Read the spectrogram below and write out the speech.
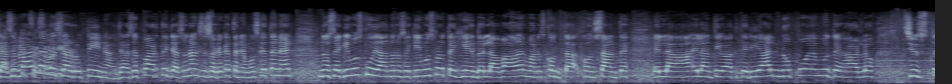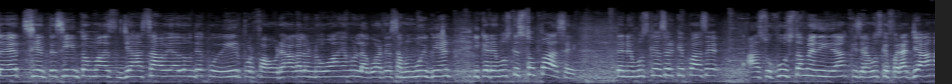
ya, hace parte de nuestra rutina, ya hace parte, ya es un accesorio que tenemos que tener. Nos seguimos cuidando, nos seguimos protegiendo, el lavado de manos constante, el, el antibacterial, no podemos dejarlo. Si usted siente síntomas, ya sabe a dónde acudir, por favor hágalo, no bajemos la guardia, estamos muy bien y queremos que esto pase tenemos que hacer que pase a su justa medida, quisiéramos que fuera ya,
